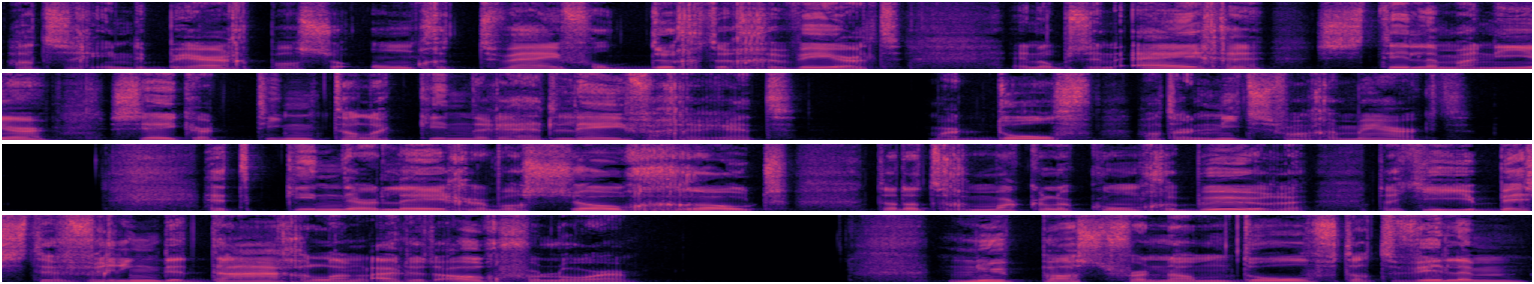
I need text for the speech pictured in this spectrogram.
had zich in de bergpassen ongetwijfeld duchtig geweerd en op zijn eigen, stille manier zeker tientallen kinderen het leven gered. Maar Dolf had er niets van gemerkt. Het kinderleger was zo groot dat het gemakkelijk kon gebeuren dat je je beste vrienden dagenlang uit het oog verloor. Nu pas vernam Dolf dat Willem,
